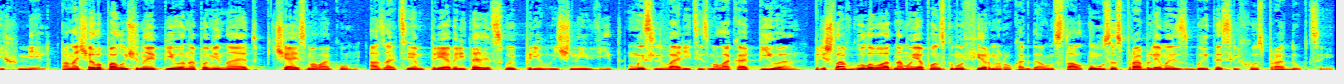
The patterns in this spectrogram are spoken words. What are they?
и хмель. Поначалу полученное пиво напоминает чай с молоком, а затем приобретает свой привычный вид. Мы Мысль варить из молока пиво пришла в голову одному японскому фермеру, когда он столкнулся с проблемой сбыта сельхозпродукции.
